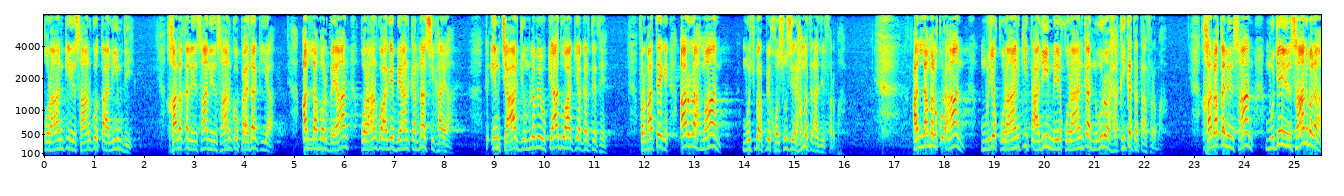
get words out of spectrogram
कुरान की इंसान को तालीम दी। खलकल इंसान इंसान को पैदा किया। अल्लामुल बयान, कुरान को आगे बयान करना सिखाया। तो इन चार जुमलों में वो क्या दुआ किया करते थे? फरमाते कि अर रहमान मुझ पर अपनी खसूसी रहमत नाजिल फरमा। अल्लामल कुरान, मुझे कुरान की तालीम, मेरे कुरान का नूर और हकीकत अता फरमा। खलकल इंसान, मुझे इंसान बना।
